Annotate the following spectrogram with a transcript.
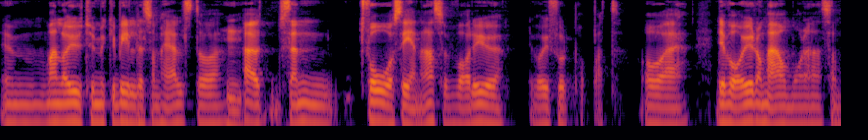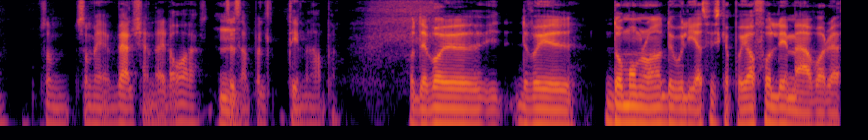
um, man la ut hur mycket bilder som helst. Och Mm. äh, sen två år senare så var det ju, det var ju fullproppat. Och äh, det var ju de här områdena som, som, som är välkända idag, till Mm. exempel Timmenhabben. och det var ju, det var ju de områdena du och Elias fiskade på. Jag följde ju med var det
